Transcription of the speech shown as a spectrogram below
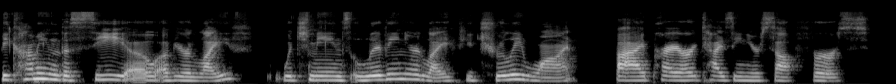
becoming the ceo of your life which means living your life you truly want by prioritizing yourself first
